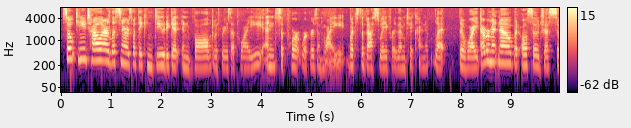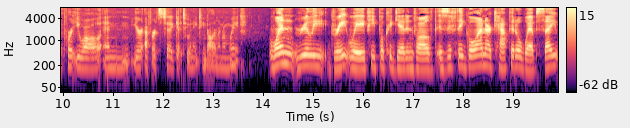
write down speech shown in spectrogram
So, can you tell our listeners what they can do to get involved with Raise Up Hawaii and support workers in Hawaii? What's the best way for them to kind of let the Hawaii government know, but also just support you all in your efforts to get to an $18 minimum wage? One really great way people could get involved is if they go on our Capitol website.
